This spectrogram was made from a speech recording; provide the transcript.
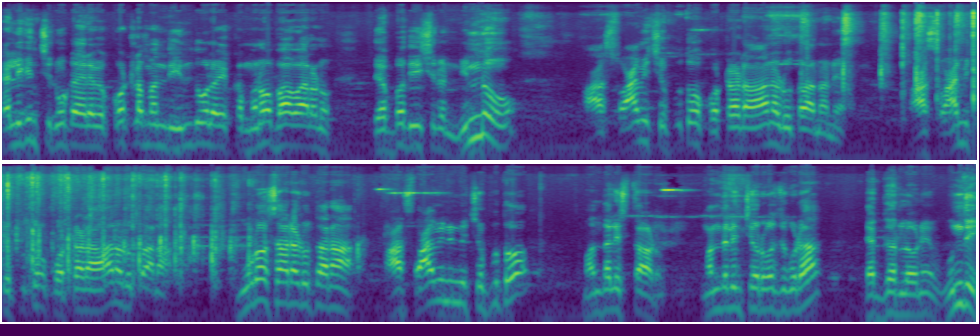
కలిగించి నూట ఇరవై కోట్ల మంది హిందువుల యొక్క మనోభావాలను దెబ్బతీసిన నిన్ను ఆ స్వామి చెప్పుతో కొట్టడా అని అడుగుతానా నేను? ఆ స్వామి చెప్పుతో కొట్టడా అని అడుగుతానా? మూడోసారి అడుగుతానా? ఆ స్వామి నిన్ను చెప్పుతో మందలిస్తాడు. మందలించే రోజు కూడా దగ్గరలోనే ఉంది.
